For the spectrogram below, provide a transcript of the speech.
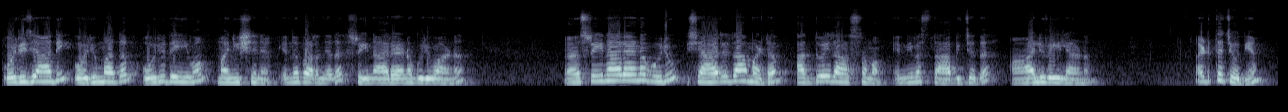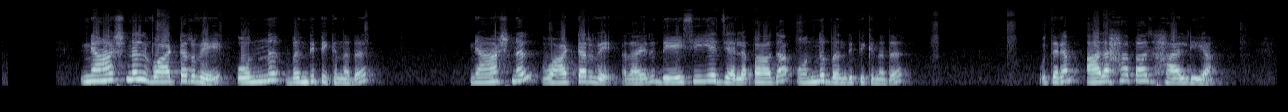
ഒരു ജാതി ഒരു മതം ഒരു ദൈവം മനുഷ്യന് എന്ന് പറഞ്ഞത് ശ്രീനാരായണ ഗുരുവാണ്. ശ്രീനാരായണ ഗുരു ശാരദാമഠം അദ്വൈതാശ്രമം എന്നിവ സ്ഥാപിച്ചത് ആലുവയിലാണ്. അടുത്ത ചോദ്യം. നാഷണൽ വാട്ടർവേ ഒന്ന് ബന്ധിപ്പിക്കുന്നത് നാഷണൽ വാട്ടർവേ അതായത് ദേശീയ ജലപാത ഒന്ന് ബന്ധിപ്പിക്കുന്നത് ഉത്തരം അലഹബാദ് ഹാൽഡിയ.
